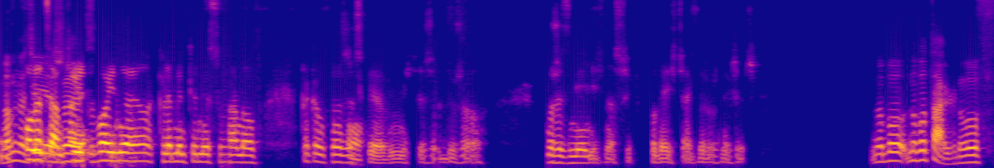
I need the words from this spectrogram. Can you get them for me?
Mam nadzieję, Polecam, że... to jest Wojna Klementyny Suchanow, taką książeczkę, o. myślę, że dużo może zmienić w naszych podejściach do różnych rzeczy. No bo, no bo tak, no bo w,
